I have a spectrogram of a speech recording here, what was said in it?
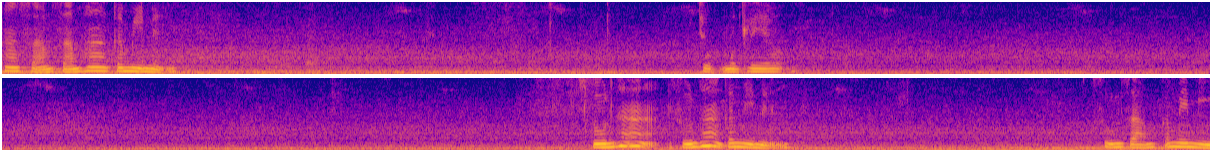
ห้าสามสามห้าก็มีหนึ่งจบหมดแล้วศูนย์ห้าศูนย์ห้าก็มีหนึ่งศูนย์สามก็ไม่มี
